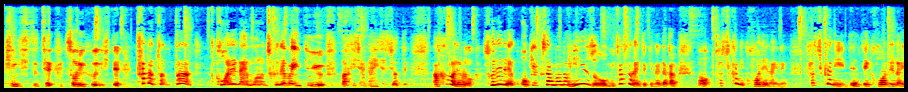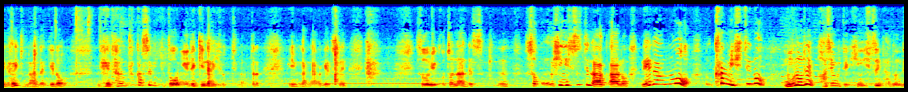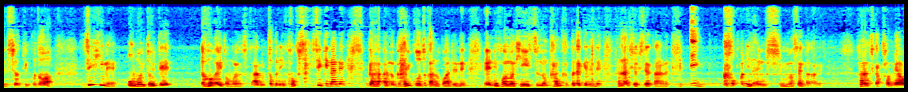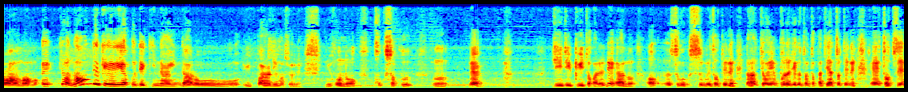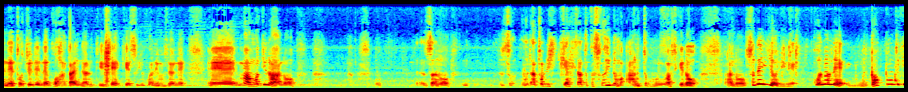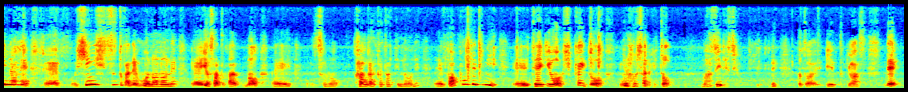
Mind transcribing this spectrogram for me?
品質ってそういうふうにして、ただただ壊れないものを作ればいいっていうわけじゃないですよって。あくまでも、それでお客様のニーズを満たさないといけない。だから、もう確かに壊れないね。確かに全然壊れないライトなんだけど、値段高すぎて導入できないよってなったら意味がないわけですね。そういうことなんです。うん、そ品質っていうのはあの値段も加味してのもので初めて品質になるんですよっていうことは、ぜひね、覚えておいて方がいいと思います。あの特に国際的なね、があの外交とかの場でね、え日本の品質の感覚だけでね、話をしてたらね、一向に何も進みませんからね。話が噛み合わんまま、え、じゃあなんで契約できないんだろういっぱいありますよね。日本の国策。うん。ね。GDP とかでね、あの、すごく進めとってね、何兆円プロジェクトとかでやっとってね、えー、突然ね、途中でね、ご破綻になるっていうね、ケースよくありますよね。えー、まあもちろんあの、その裏取引がしたとかそういうのもあると思いますけど、あの、それ以上にね、このね、抜本的なね、えー、品質とかね、もののね、えー、良さとかの、えー、その考え方っていうのをね、えー、抜本的に、えー、提供をしっかりと見直さないとまずいですよ、っていうね、ことを言っておきます。で、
